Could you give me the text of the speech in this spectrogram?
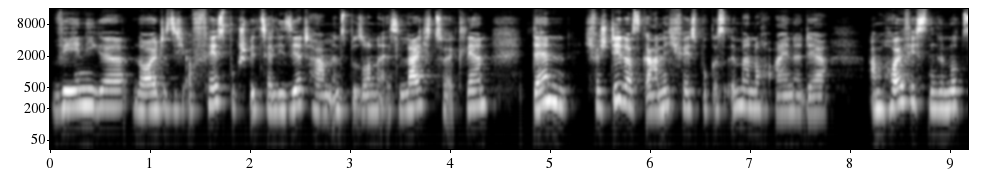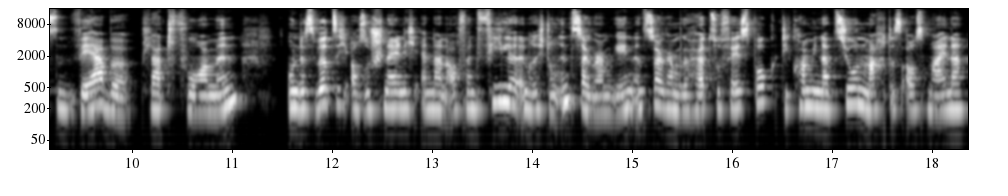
wenige Leute sich auf Facebook spezialisiert haben, insbesondere es leicht zu erklären. Denn ich verstehe das gar nicht. Facebook ist immer noch eine der am häufigsten genutzten Werbeplattformen. Und es wird sich auch so schnell nicht ändern, auch wenn viele in Richtung Instagram gehen. Instagram gehört zu Facebook. Die Kombination macht es aus meiner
